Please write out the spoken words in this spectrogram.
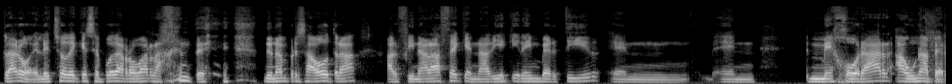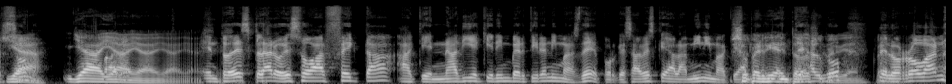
Claro, el hecho de que se pueda robar la gente de una empresa a otra, al final hace que nadie quiera invertir en, en mejorar a una persona. Ya, ya, ya, ya, ya. Entonces, claro, eso afecta a que nadie quiere invertir en I más D, porque sabes que a la mínima que alguien algo, te lo roban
